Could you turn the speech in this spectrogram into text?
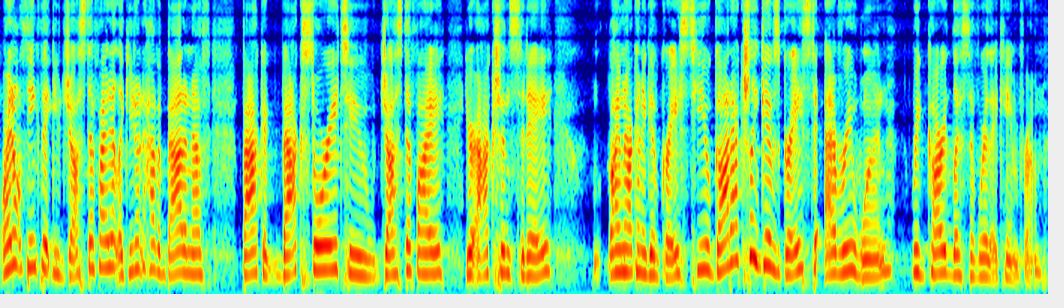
or I don't think that you justified it, like you don't have a bad enough back backstory to justify your actions today, I'm not going to give grace to you. God actually gives grace to everyone, regardless of where they came from.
